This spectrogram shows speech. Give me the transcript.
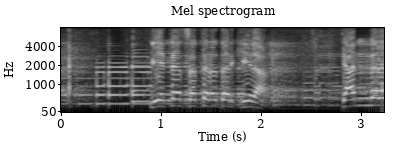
येत्या सतरा तारखेला. त्यानंतर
